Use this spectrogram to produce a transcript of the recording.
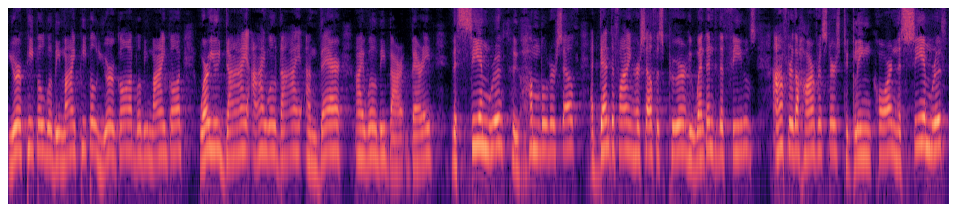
Your people will be my people. Your God will be my God. Where you die, I will die, and there I will be bar- buried. The same Ruth who humbled herself, identifying herself as poor, who went into the fields after the harvesters to glean corn. The same Ruth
